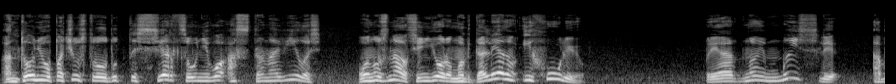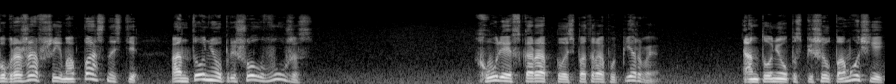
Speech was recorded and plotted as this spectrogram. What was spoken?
Антонио почувствовал, будто сердце у него остановилось. Он узнал сеньору Магдалену и Хулию. При одной мысли об угрожавшей им опасности Антонио пришел в ужас. Хулия вскарабкалась по трапу первая. Антонио поспешил помочь ей.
